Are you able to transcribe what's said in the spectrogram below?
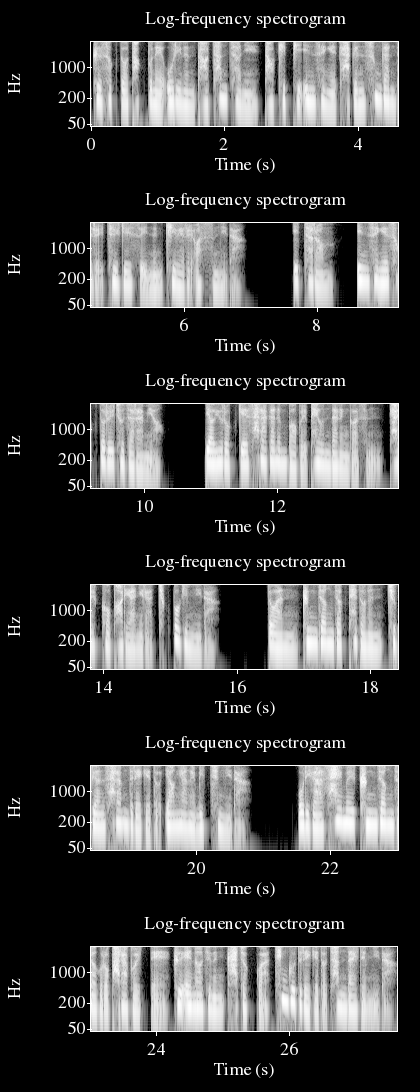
그 속도 덕분에 우리는 더 천천히 더 깊이 인생의 작은 순간들을 즐길 수 있는 기회를 얻습니다. 이처럼 인생의 속도를 조절하며 여유롭게 살아가는 법을 배운다는 것은 결코 벌이 아니라 축복입니다. 또한 긍정적 태도는 주변 사람들에게도 영향을 미칩니다. 우리가 삶을 긍정적으로 바라볼 때 그 에너지는 가족과 친구들에게도 전달됩니다.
